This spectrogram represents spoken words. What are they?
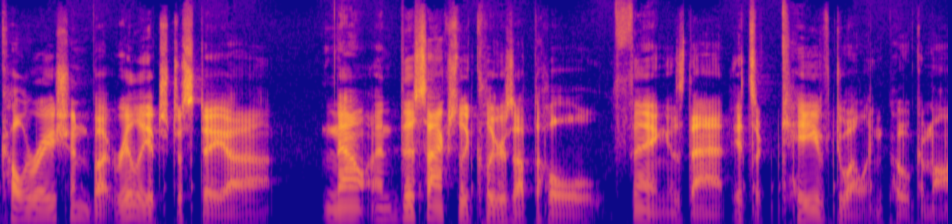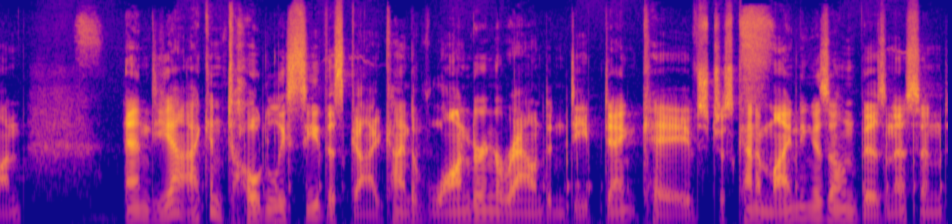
coloration. But really, it's just a uh, now, and this actually clears up the whole thing is that it's a cave dwelling Pokemon. And yeah, I can totally see this guy kind of wandering around in deep, dank caves, just kind of minding his own business, and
